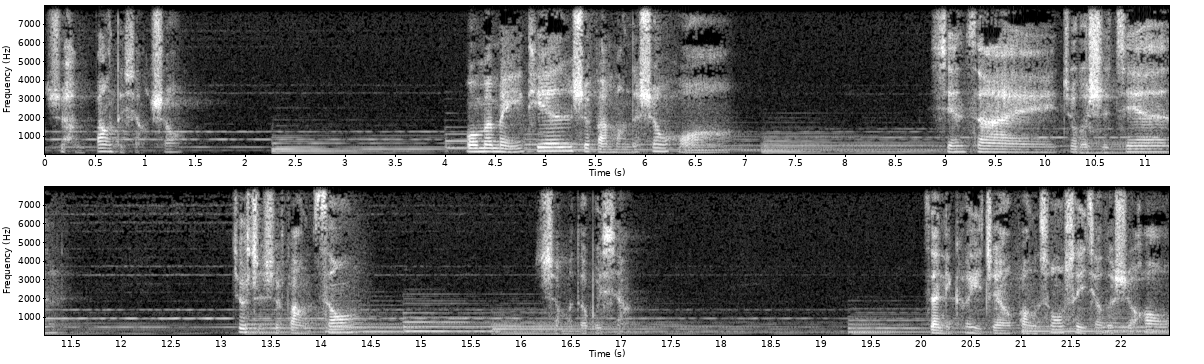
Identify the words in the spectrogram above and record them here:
是很棒的享受。我们每一天是繁忙的生活，现在这个时间就只是放松，什么都不想。在你可以这样放松睡觉的时候，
